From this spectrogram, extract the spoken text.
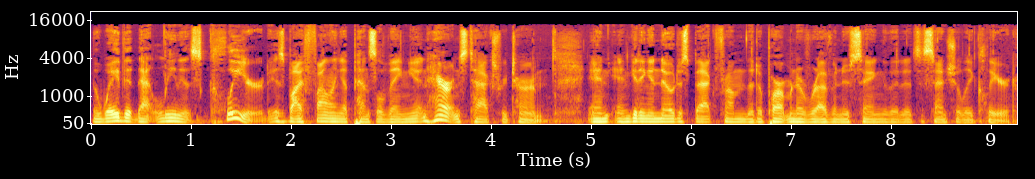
The way that that lien is cleared is by filing a Pennsylvania inheritance tax return and, and getting a notice back from the Department of Revenue saying that it's essentially cleared.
